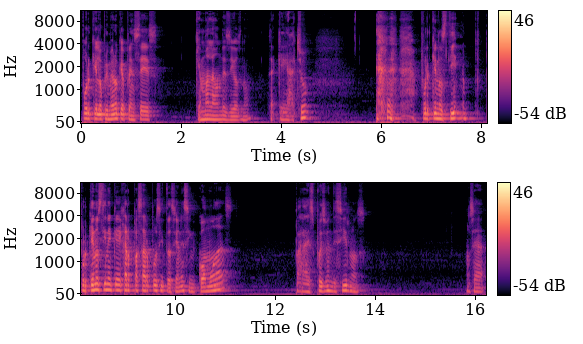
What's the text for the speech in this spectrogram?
Porque lo primero que pensé es, qué mala onda es Dios, ¿no? O sea, qué gacho. porque nos tiene, ¿Por qué nos tiene que dejar pasar por situaciones incómodas para después bendecirnos? O sea,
